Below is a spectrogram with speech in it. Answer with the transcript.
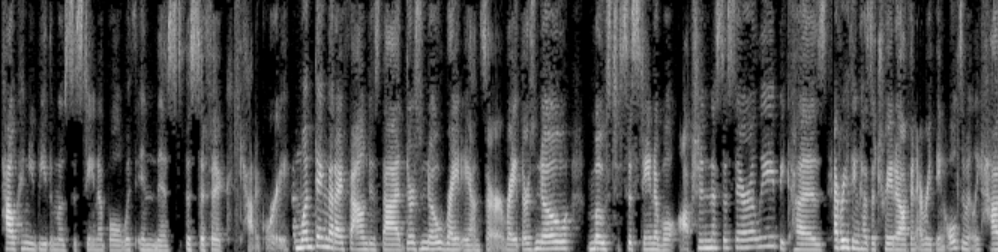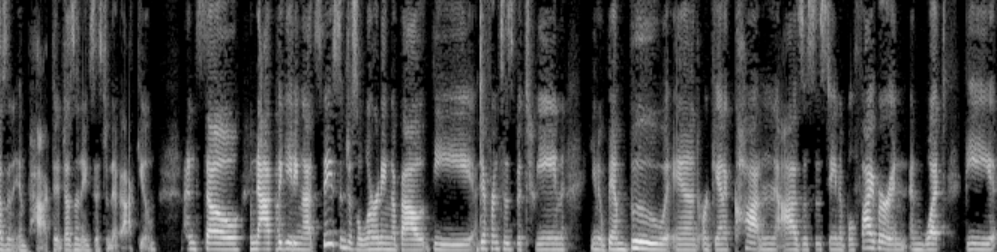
how can you be the most sustainable within this specific category. And one thing that I found is that there's no right answer, right? There's no most sustainable option necessarily because everything has a trade off and everything ultimately has an impact. It doesn't exist in a vacuum. And so navigating that space and just learning about the differences between, you know, bamboo and organic cotton as a sustainable fiber and, and what the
